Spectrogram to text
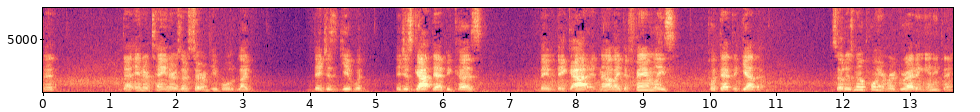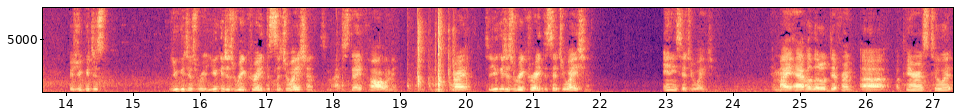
that that entertainers or certain people like they just get what they just got that because they they got it. No, like the families put that together. So there's no point in regretting anything because you could just you could just re, you could just recreate the situation. Somebody stay calling me, right? So you could just recreate the situation, any situation. It might have a little different uh, appearance to it.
